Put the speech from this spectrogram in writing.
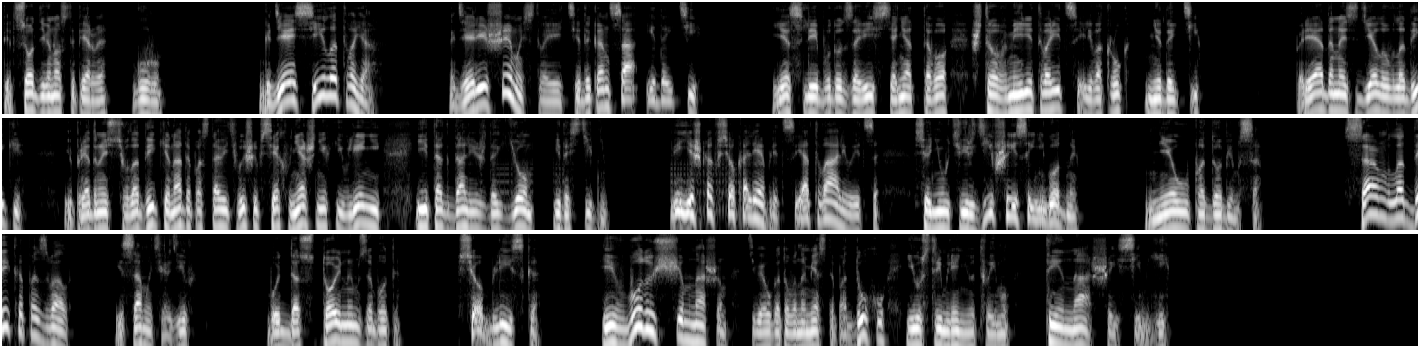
591. Гуру. Где сила твоя? Где решимость твоя идти до конца и дойти? Если будут зависеть они от того, что в мире творится или вокруг, не дойти. Преданность делу владыки и преданность владыке надо поставить выше всех внешних явлений, и тогда лишь дойдем и достигнем. Видишь, как все колеблется и отваливается, все не утвердившееся и негодное. Не уподобимся. Сам владыка позвал и сам утвердил. Будь достойным заботы. Все близко. И в будущем нашем тебе уготовано место по духу и устремлению твоему. Ты нашей семьи.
